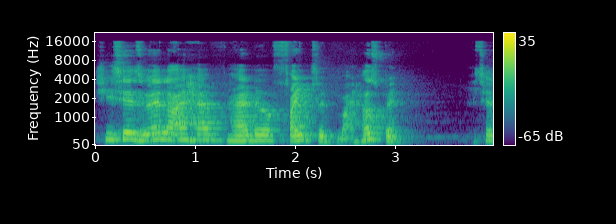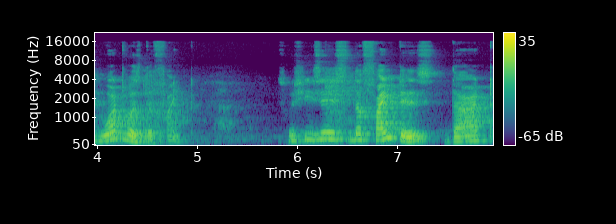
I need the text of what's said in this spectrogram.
She says, Well, I have had a fight with my husband. I said, What was the fight? So she says, The fight is that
